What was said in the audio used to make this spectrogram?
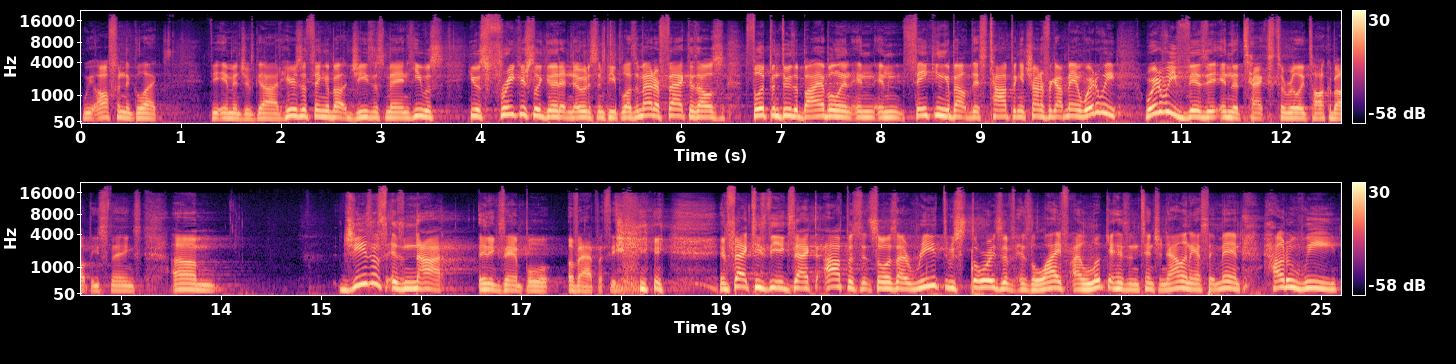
We often neglect the image of God. Here's the thing about Jesus, man. He was, he was freakishly good at noticing people. As a matter of fact, as I was flipping through the Bible and, and, and thinking about this topic and trying to figure out, man, where do we, where do we visit in the text to really talk about these things? Um, Jesus is not an example of apathy. in fact, he's the exact opposite. So as I read through stories of his life, I look at his intentionality. And I say, man, how do we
